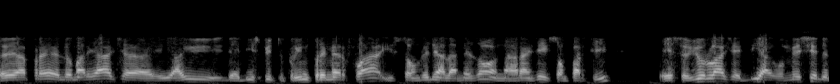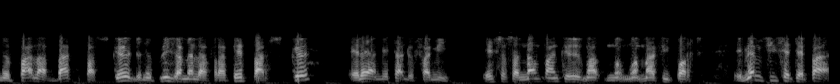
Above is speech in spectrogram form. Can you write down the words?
Et après le mariage, euh, il y a eu des disputes pour une première fois. Ils sont venus à la maison, on a arrangé, ils sont partis. Et ce jour-là, j'ai dit au monsieur de ne pas la battre parce que, de ne plus jamais la frapper parce qu'elle est en état de famille. Et c'est son enfant que ma, fille porte. Et même si ce n'était pas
